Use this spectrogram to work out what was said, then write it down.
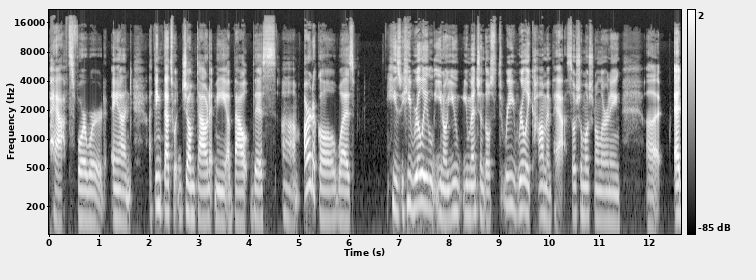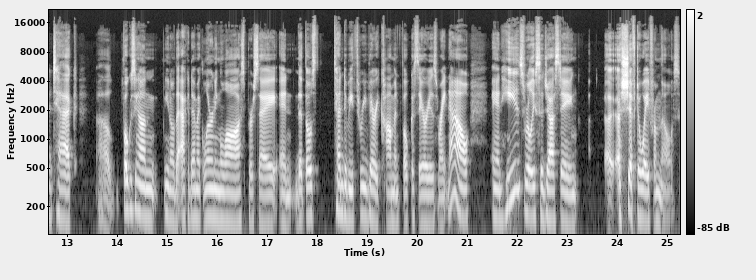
paths forward. And I think that's what jumped out at me about this um, article was he's he really you know you you mentioned those three really common paths social emotional learning uh, ed tech uh, focusing on you know the academic learning loss per se and that those tend to be three very common focus areas right now. And he's really suggesting a, a shift away from those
